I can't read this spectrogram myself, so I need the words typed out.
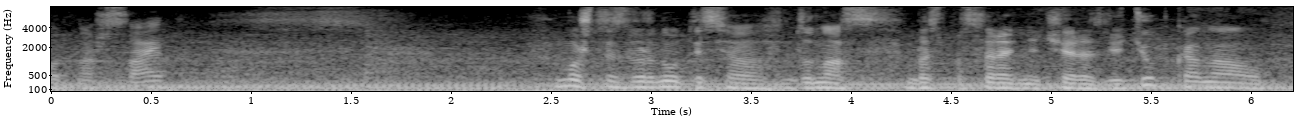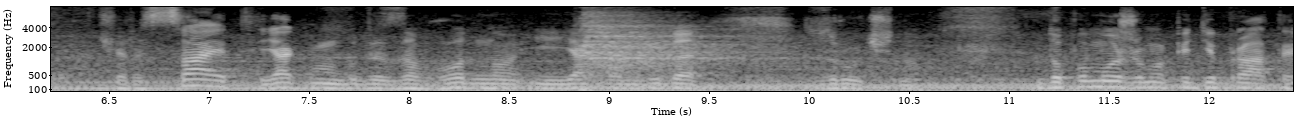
от наш сайт. Можете звернутися до нас безпосередньо через YouTube канал, через сайт, як вам буде завгодно і як вам буде зручно. Допоможемо підібрати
